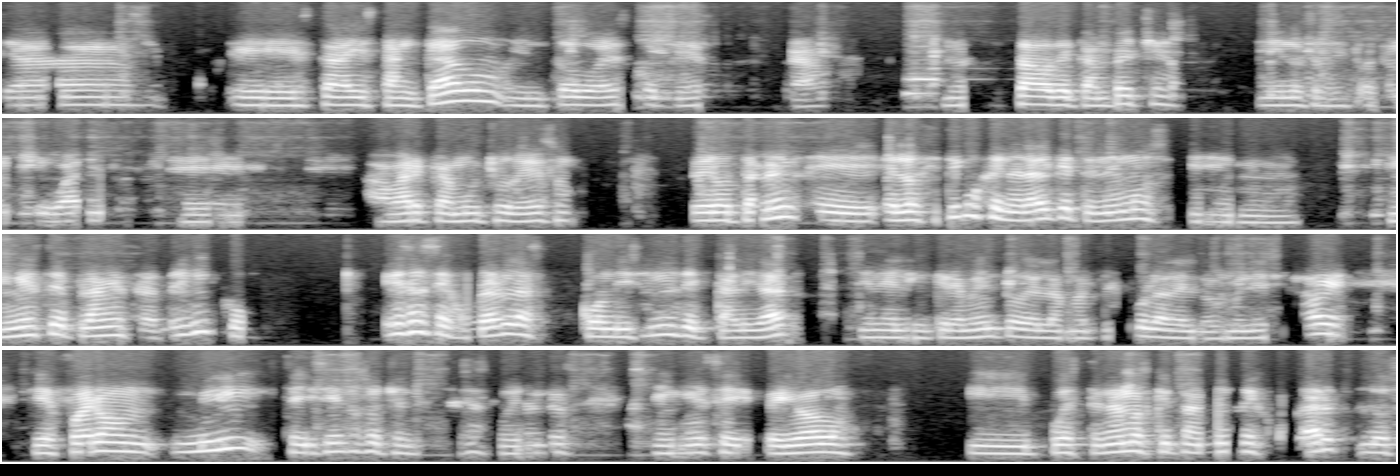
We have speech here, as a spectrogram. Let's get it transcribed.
ya eh, está estancado en todo esto que es nuestro estado de Campeche. Y nuestra situación igual eh, abarca mucho de eso. Pero también eh, el objetivo general que tenemos en, en este plan estratégico es asegurar las condiciones de calidad en el incremento de la matrícula del 2019, que fueron 1.683 estudiantes en ese periodo. Y pues tenemos que también mejorar los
